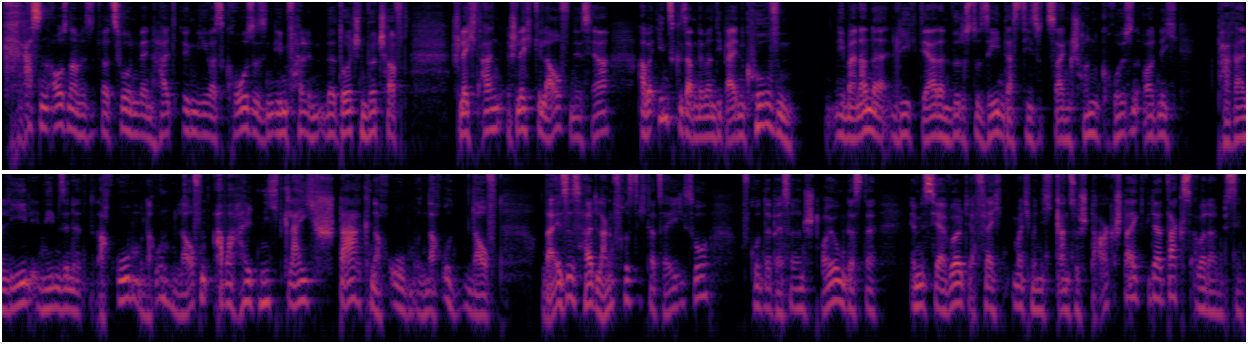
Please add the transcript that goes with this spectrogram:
krassen Ausnahmesituationen, wenn halt irgendwie was Großes, in dem Fall in der deutschen Wirtschaft, schlecht, an, schlecht gelaufen ist, ja. Aber insgesamt, wenn man die beiden Kurven nebeneinander legt, ja, dann würdest du sehen, dass die sozusagen schon größenordentlich parallel in dem Sinne nach oben und nach unten laufen, aber halt nicht gleich stark nach oben und nach unten laufen. Da ist es halt langfristig tatsächlich so, aufgrund der besseren Streuung, dass der MSCI World ja vielleicht manchmal nicht ganz so stark steigt wie der DAX, aber dann ein bisschen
